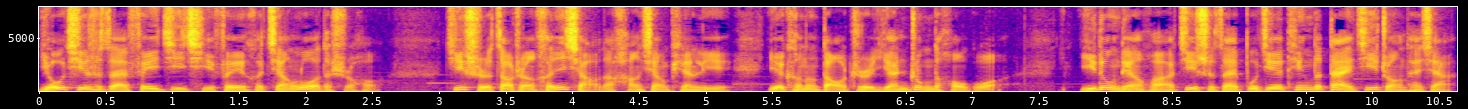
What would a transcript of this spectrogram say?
尤其是在飞机起飞和降落的时候，即使造成很小的航向偏离，也可能导致严重的后果。移动电话即使在不接听的待机状态下，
